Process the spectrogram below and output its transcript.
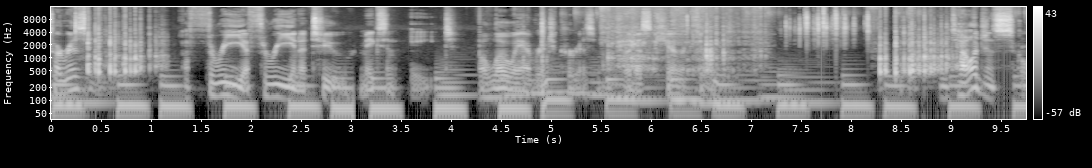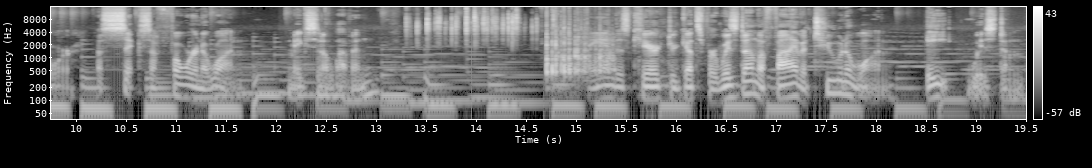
Charisma. A 3, a 3, and a 2 makes an 8. Below average charisma for this character. Intelligence score. A 6, a 4, and a 1 makes an 11. And this character gets for wisdom a 5, a 2, and a 1. 8 wisdom.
